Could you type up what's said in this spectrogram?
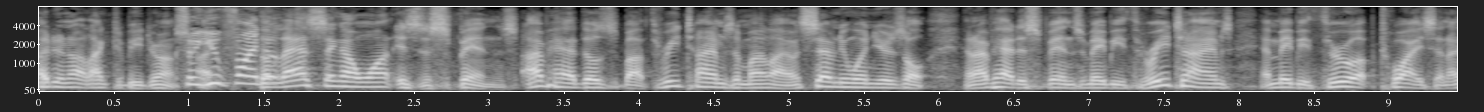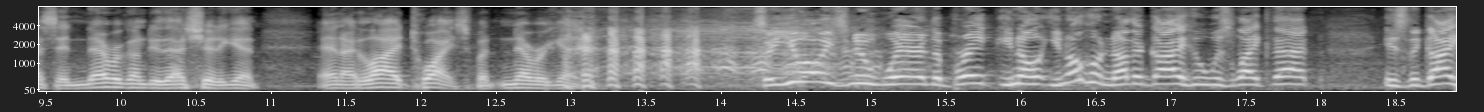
I do not like to be drunk. So you I- find the out- last thing I want is the spins. I've had those about three times in my life. I'm 71 years old, and I've had the spins maybe three times, and maybe threw up twice. And I said, never going to do that shit again. And I lied twice, but never again. So you always knew where the break. You know, you know who another guy who was like that is the guy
